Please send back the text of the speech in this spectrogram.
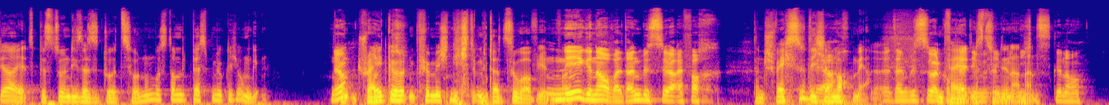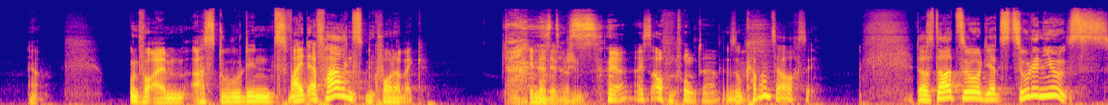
ja, jetzt bist du in dieser Situation und musst damit bestmöglich umgehen. Ja, und Trade und gehört für mich nicht mit dazu, auf jeden Fall. Nee, genau, weil dann bist du ja einfach. Dann schwächst du dich ja, ja noch mehr. Äh, dann bist du halt im komplett Verhältnis im, zu den anderen. Nichts, genau. Ja. Und vor allem hast du den zweiterfahrensten Quarterback in der Division. Das, ja, ist auch ein Punkt, ja. So kann man es ja auch sehen. Das dazu und jetzt zu den News.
